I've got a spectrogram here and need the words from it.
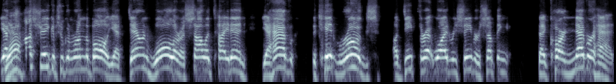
You have Yeah. Josh Jacobs who can run the ball. You have Darren Waller, a solid tight end. You have the kid Ruggs, a deep threat wide receiver, something that Carr never had.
